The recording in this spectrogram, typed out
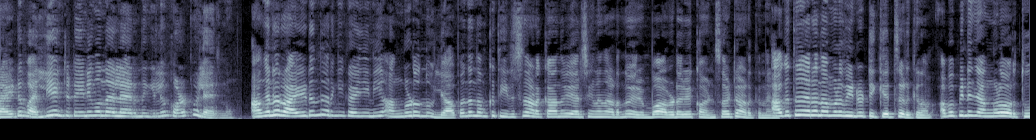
റൈഡ് വലിയ എന്റർടൈനിങ് ഒന്നും അല്ലായിരുന്നെങ്കിലും കുഴപ്പമില്ലായിരുന്നു. അങ്ങനെ റൈഡിൽ നിന്ന് ഇറങ്ങി കഴിഞ്ഞ് ഇനി അങ്ങോട്ടൊന്നും ഇല്ല അപ്പൊ നമുക്ക് തിരിച്ച് നടക്കാന്ന് വിചാരിച്ചു ഇങ്ങനെ നടന്നു വരുമ്പോൾ അവിടെ ഒരു കൺസേർട്ട് നടക്കുന്നുണ്ട്. അകത്ത് കയറാൻ നമ്മൾ വീണ്ടും ടിക്കറ്റ്സ് എടുക്കണം. അപ്പൊ പിന്നെ ഞങ്ങൾ ഓർത്തു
